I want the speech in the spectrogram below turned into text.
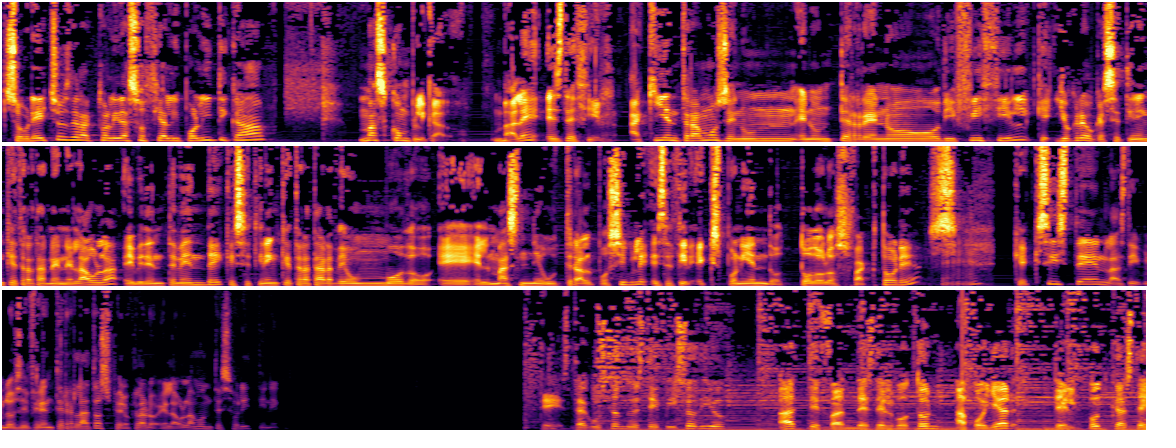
Sobre hechos de la actualidad social y política, más complicado, ¿vale? Es decir, aquí entramos en un, en un terreno difícil que yo creo que se tienen que tratar en el aula, evidentemente, que se tienen que tratar de un modo eh, el más neutral posible, es decir, exponiendo todos los factores que existen, las los diferentes relatos, pero claro, el aula Montessori tiene que... ¿Te está gustando este episodio? Hazte fan desde el botón Apoyar del podcast de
